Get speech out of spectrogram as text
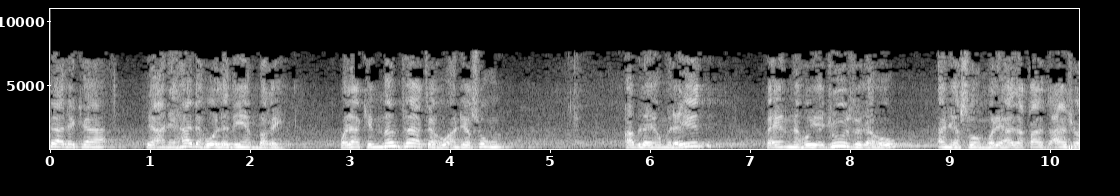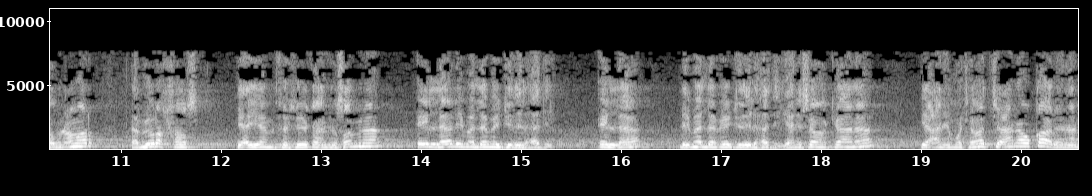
ذلك يعني هذا هو الذي ينبغي. ولكن من فاته أن يصوم قبل يوم العيد فإنه يجوز له أن يصوم. ولهذا قالت عائشة وابن عمر لم يرخص في أيام التشريق أن يصمنا إلا لمن لم يجد الهدي إلا لمن لم يجد الهدي. يعني سواء كان يعني متمتعا أو قارنا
